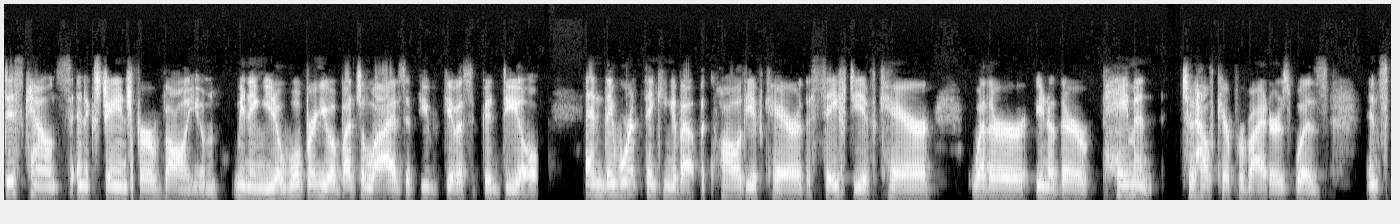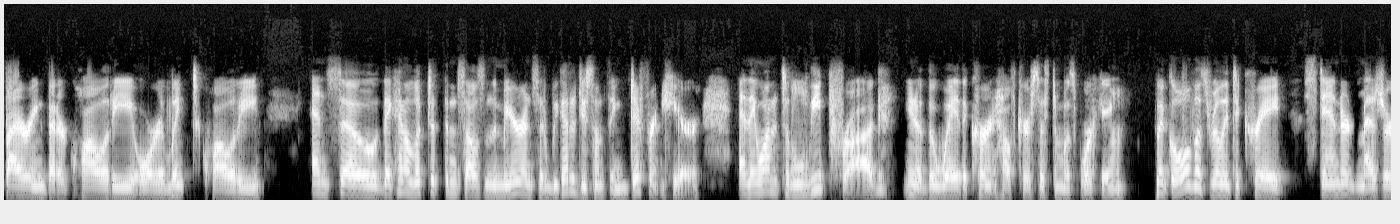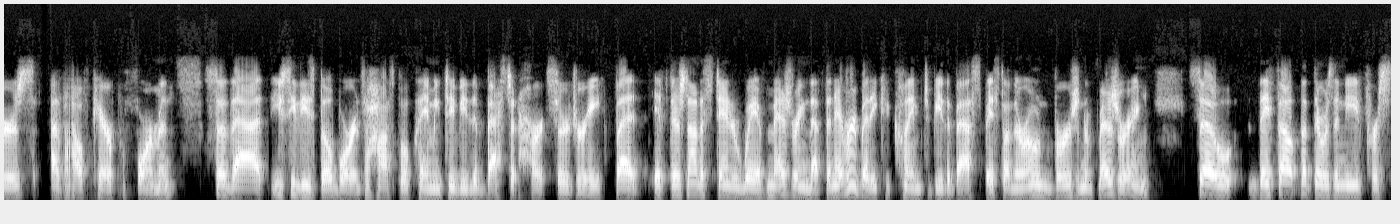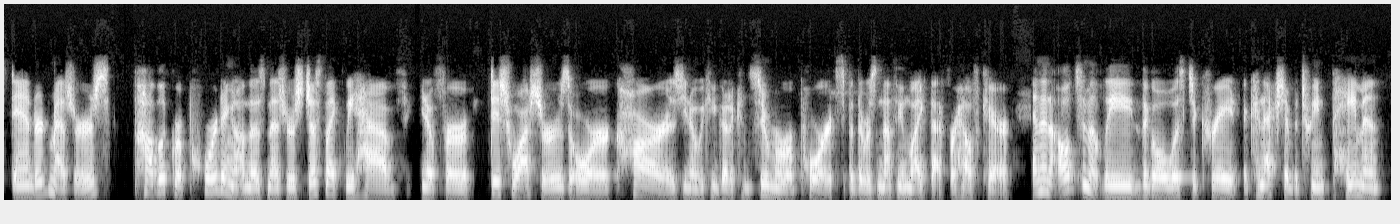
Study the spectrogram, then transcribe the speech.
discounts in exchange for volume, meaning, you know, we'll bring you a bunch of lives if you give us a good deal. And they weren't thinking about the quality of care, the safety of care, whether, you know, their payment to healthcare providers was inspiring better quality or linked quality. And so they kind of looked at themselves in the mirror and said, we got to do something different here. And they wanted to leapfrog, you know, the way the current healthcare system was working. The goal was really to create standard measures of healthcare performance so that you see these billboards, a hospital claiming to be the best at heart surgery. But if there's not a standard way of measuring that, then everybody could claim to be the best based on their own version of measuring. So they felt that there was a need for standard measures public reporting on those measures just like we have you know for dishwashers or cars you know we can go to consumer reports but there was nothing like that for healthcare and then ultimately the goal was to create a connection between payment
